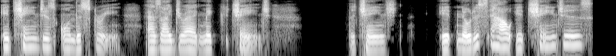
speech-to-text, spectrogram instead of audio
it changes on the screen as I drag, make a change the change. It notice how it changes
